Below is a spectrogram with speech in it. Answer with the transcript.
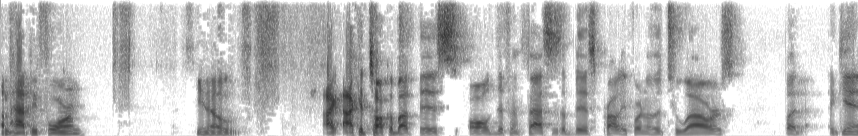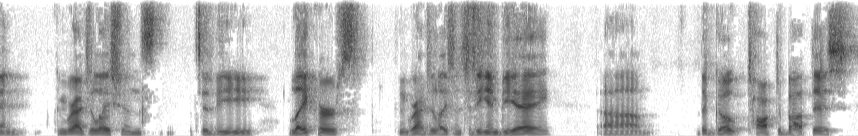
I'm happy for them. You know, I, I could talk about this, all different facets of this, probably for another two hours. But again, congratulations to the Lakers. Congratulations to the NBA. Um, the GOAT talked about this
